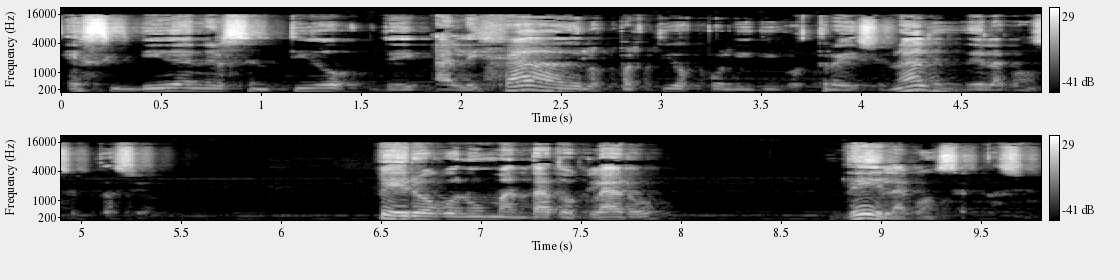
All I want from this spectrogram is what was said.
escindida en el sentido de alejada de los partidos políticos tradicionales de la concertación, pero con un mandato claro de la concertación.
